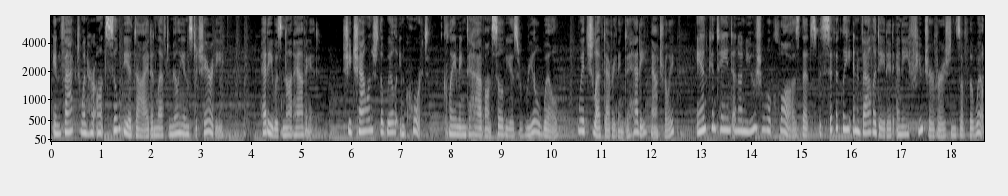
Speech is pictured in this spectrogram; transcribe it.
In fact, when her Aunt Sylvia died and left millions to charity, Hetty was not having it she challenged the will in court, claiming to have Aunt Sylvia's real will, which left everything to Hetty, naturally, and contained an unusual clause that specifically invalidated any future versions of the will.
